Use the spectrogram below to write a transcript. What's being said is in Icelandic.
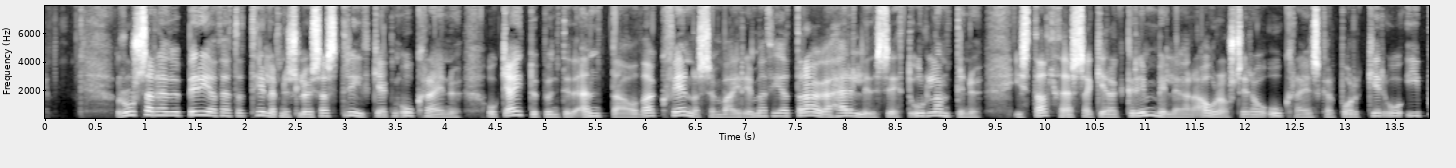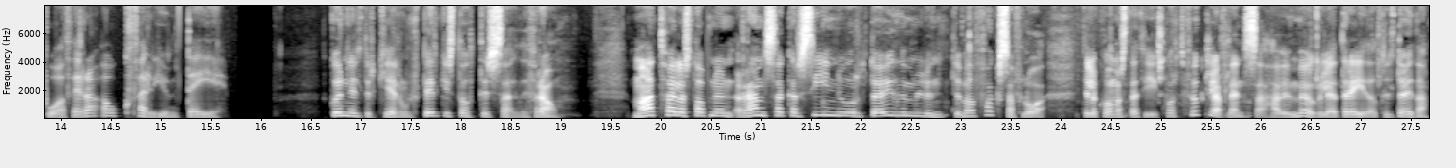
Rússar hefðu byrjað þetta tilefnislausa stríð gegn Úkrænu og gætu bundið enda á það hvenar sem væri með því að draga herlið sitt úr landinu í stað þess að gera grimmilegar árásir á úkrænskar borgir og íbúa þeirra á hverjum degi. Gunnhildur Kjærúl Birgisdóttir sagði frá. Matvælastofnun rannsakar sínu úr dauðum lundum af faksaflóa til að komast að því hvort fugglaflensa hafi mögulega dreyið á til dauða.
